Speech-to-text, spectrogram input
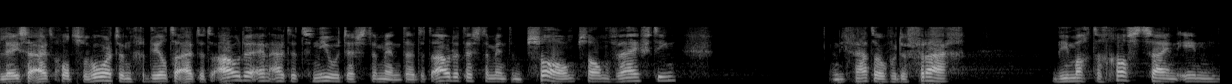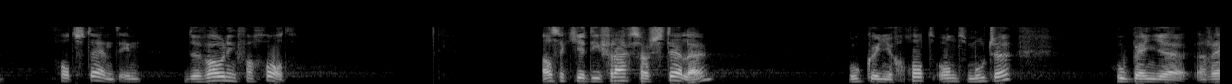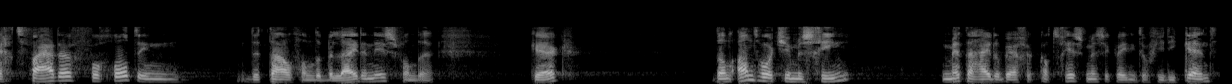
We lezen uit Gods woord een gedeelte uit het Oude en uit het Nieuwe Testament. Uit het Oude Testament een psalm, psalm 15. En die gaat over de vraag, wie mag de gast zijn in Gods tent, in de woning van God? Als ik je die vraag zou stellen, hoe kun je God ontmoeten? Hoe ben je rechtvaardig voor God in de taal van de beleidenis, van de kerk? Dan antwoord je misschien met de Heidelberger Catechismus, ik weet niet of je die kent.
